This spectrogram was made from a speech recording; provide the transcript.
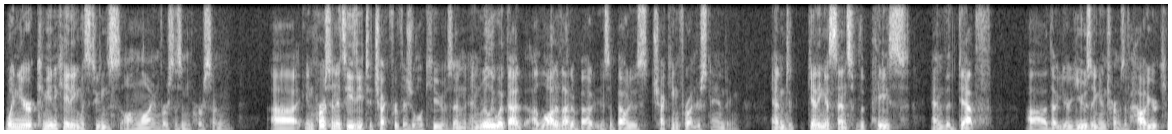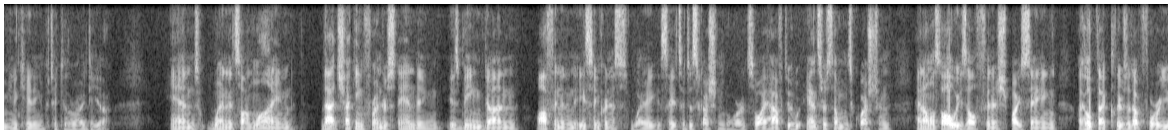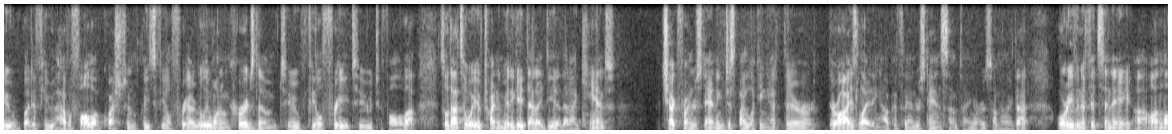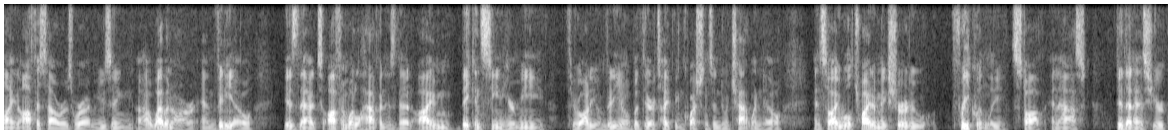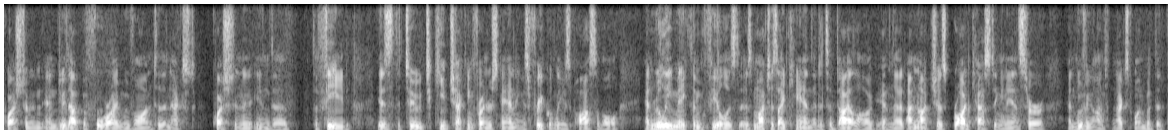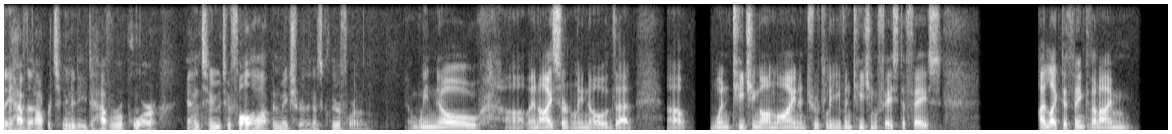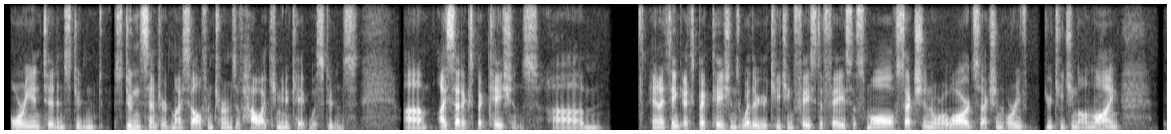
when you're communicating with students online versus in person, uh, in person it's easy to check for visual cues and, and really what that a lot of that about is about is checking for understanding and getting a sense of the pace and the depth uh, that you're using in terms of how you're communicating a particular idea. And when it's online, that checking for understanding is being done often in an asynchronous way. Say it's a discussion board, so I have to answer someone's question, and almost always I'll finish by saying, I hope that clears it up for you, but if you have a follow-up question, please feel free. I really want to encourage them to feel free to, to follow up. So that's a way of trying to mitigate that idea that I can't check for understanding just by looking at their, their eyes lighting up if they understand something or something like that. Or even if it's in a uh, online office hours where I'm using a webinar and video, is that often what will happen is that I'm, they can see and hear me through audio and video, but they're typing questions into a chat window. And so I will try to make sure to frequently stop and ask, did that answer your question? And, and do that before I move on to the next question in, in the, the feed, is the, to, to keep checking for understanding as frequently as possible and really make them feel as, as much as I can that it's a dialogue and that I'm not just broadcasting an answer and moving on to the next one, but that they have that opportunity to have a rapport and to, to follow up and make sure that it's clear for them. We know, uh, and I certainly know, that uh, when teaching online and truthfully even teaching face-to-face, I like to think that I'm oriented and student, student-centered myself in terms of how I communicate with students. Um, I set expectations. Um, and I think expectations, whether you're teaching face-to-face, -face, a small section or a large section, or if you're teaching online,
